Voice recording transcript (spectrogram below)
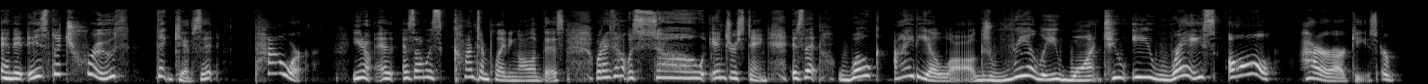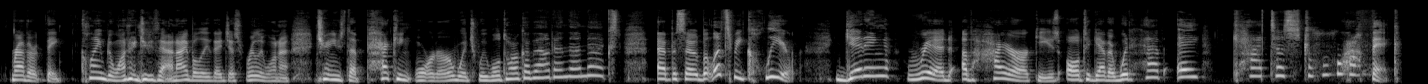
And it is the truth that gives it power. You know, as I was contemplating all of this, what I thought was so interesting is that woke ideologues really want to erase all hierarchies, or rather, they claim to want to do that. And I believe they just really want to change the pecking order, which we will talk about in the next episode. But let's be clear getting rid of hierarchies altogether would have a catastrophic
